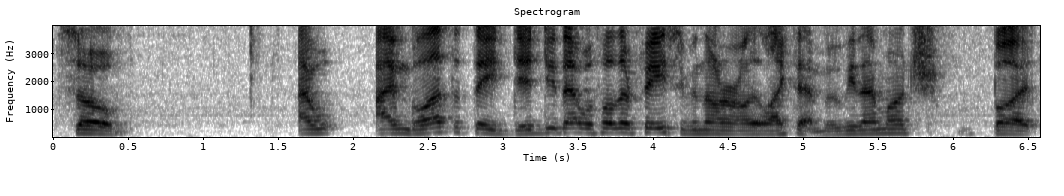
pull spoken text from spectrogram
So, I I'm glad that they did do that with Leatherface, even though I don't really like that movie that much. But,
